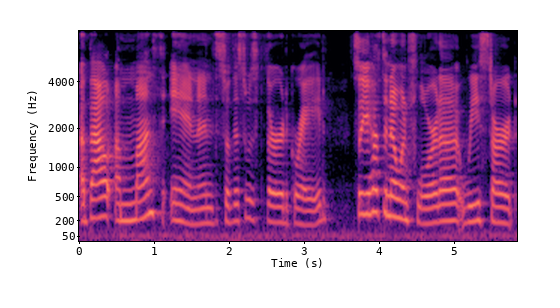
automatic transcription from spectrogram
about a month in, and so this was third grade. So you have to know in Florida, we start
